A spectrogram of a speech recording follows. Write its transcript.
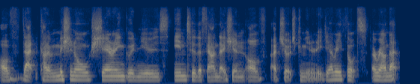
of that kind of missional sharing good news into the foundation of a church community. Do you have any thoughts around that?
